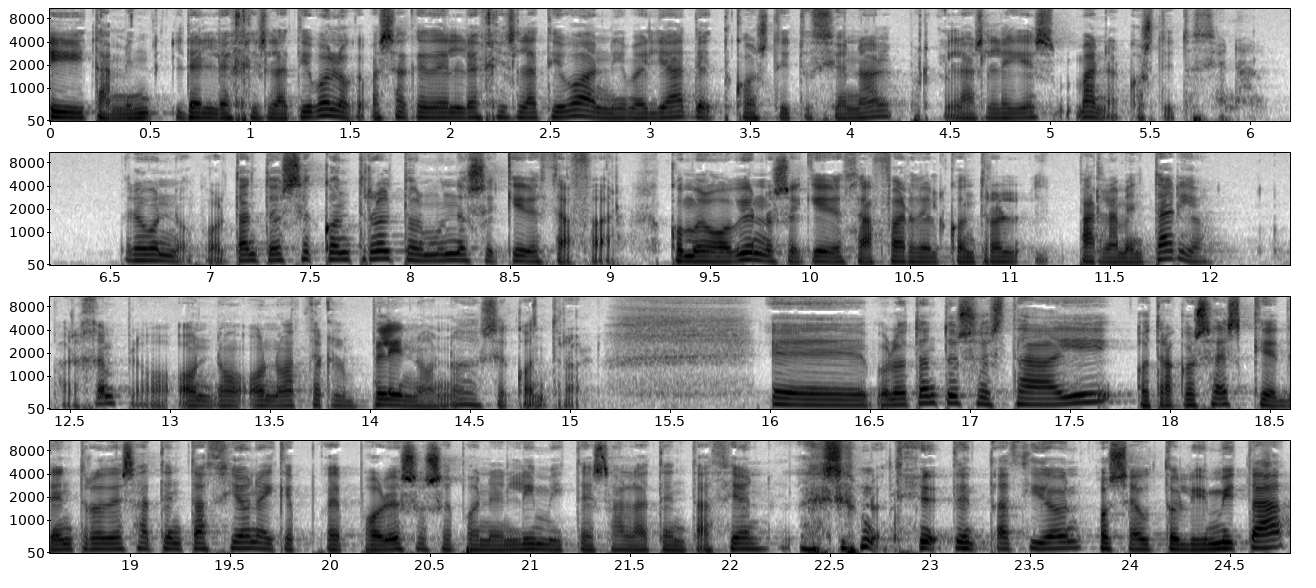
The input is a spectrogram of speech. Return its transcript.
Y también del legislativo, lo que pasa que del legislativo a nivel ya de constitucional, porque las leyes van al constitucional. Pero bueno, por tanto, ese control todo el mundo se quiere zafar, como el gobierno se quiere zafar del control parlamentario, por ejemplo, o no, o no hacerlo pleno, ¿no? ese control. Eh, por lo tanto, eso está ahí. Otra cosa es que dentro de esa tentación hay que, eh, por eso se ponen límites a la tentación. Si uno tiene tentación o se autolimita,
